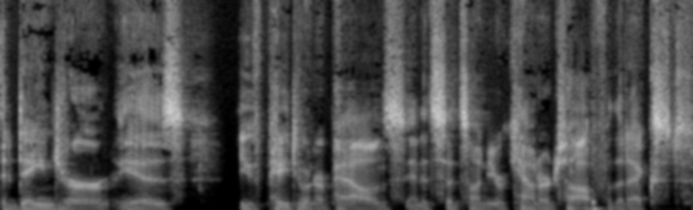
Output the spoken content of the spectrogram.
The danger is you've paid 200 pounds and it sits on your countertop for the next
